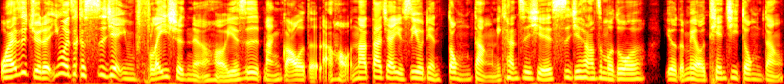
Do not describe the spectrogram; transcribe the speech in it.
我还是觉得，因为这个世界 inflation 呢，哈，也是蛮高的，然后那大家也是有点动荡。你看这些世界上这么多有的没有天气动荡，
